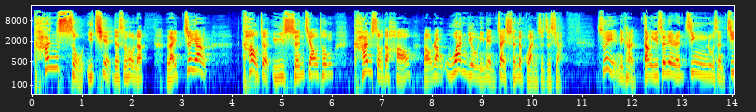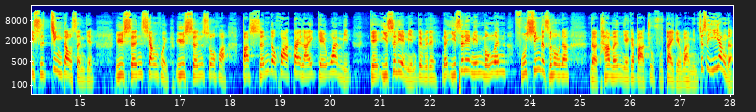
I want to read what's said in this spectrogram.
看守一切的时候呢，来这样靠着与神交通，看守的好，然后让万有里面在神的管制之下。所以你看，当以色列人进入圣，祭司进到圣殿，与神相会，与神说话，把神的话带来给万民。给以色列民，对不对？那以色列民蒙恩福兴的时候呢？那他们也可以把祝福带给万民，这是一样的。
